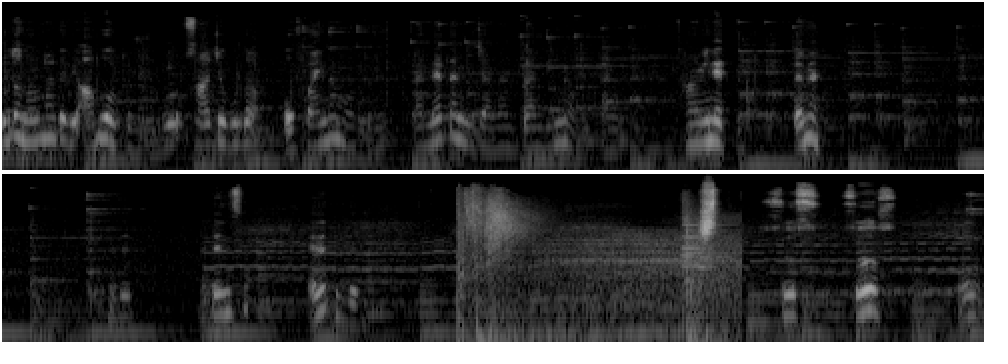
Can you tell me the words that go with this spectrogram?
Burada normalde bir abla oturur. Bu sadece burada offline'da mı oturuyor? Ben nereden bileceğim ben, ben bilmiyorum. Ben tahmin ettim. Değil mi? Ne dedin sen? Evet mi dedin? Şşt! Sus! Sus! Oğlum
